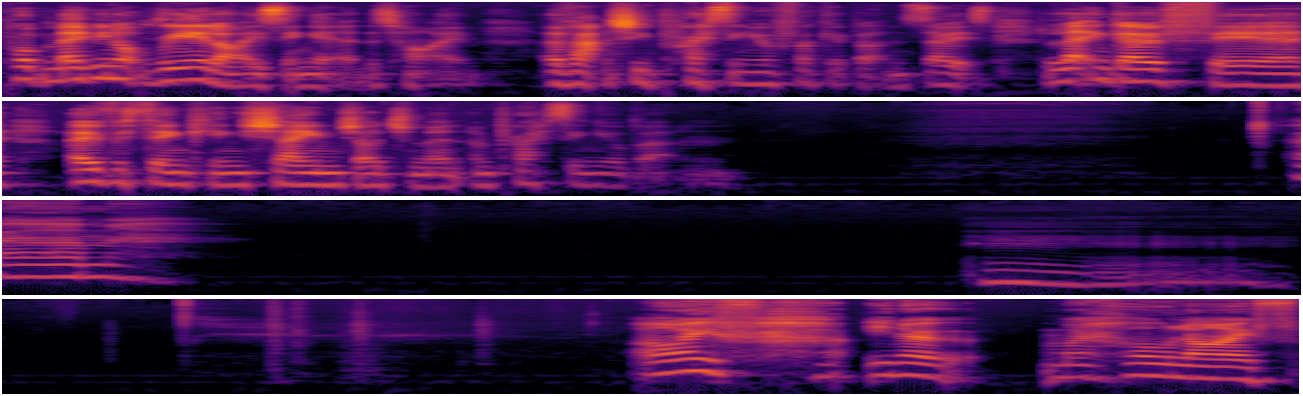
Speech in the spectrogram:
probably maybe not realizing it at the time of actually pressing your fuck it button so it's letting go of fear overthinking shame judgment and pressing your button Um. Hmm. I've, you know, my whole life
